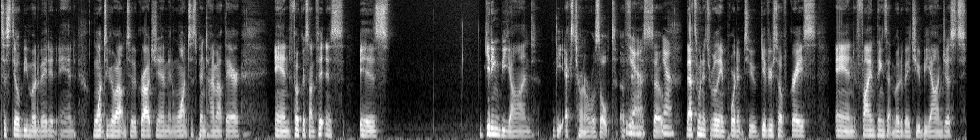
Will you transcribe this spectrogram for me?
to still be motivated and want to go out into the garage gym and want to spend time out there and focus on fitness is getting beyond the external result of Yeah. fitness. So Yeah. that's when it's really important to give yourself grace and find things that motivate you beyond just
